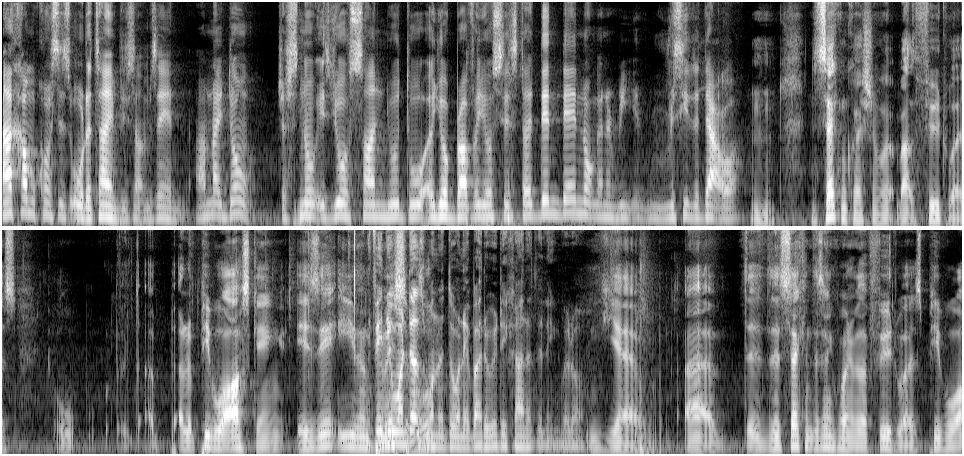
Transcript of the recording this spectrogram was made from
I come across this all the time. Do you see what I'm saying? I'm like, don't. Just know it's your son, your daughter, your brother, your sister. Then they're not gonna re- receive the da'wah. Mhm. The second question about the food was, w- uh, uh, people were asking, is it even If anyone does want to donate, by the way, they can at the link below. Yeah. Uh, the, the second the second point about the food was people were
